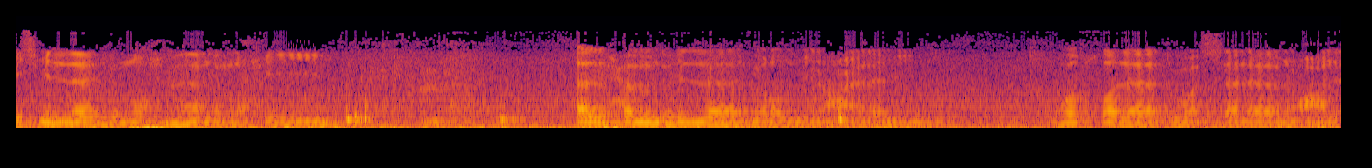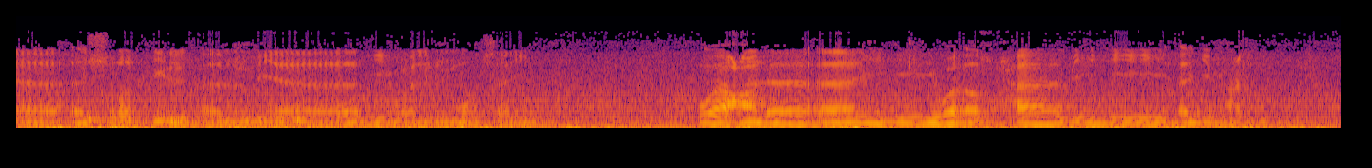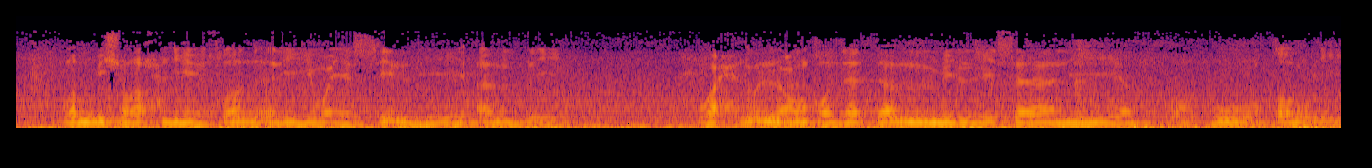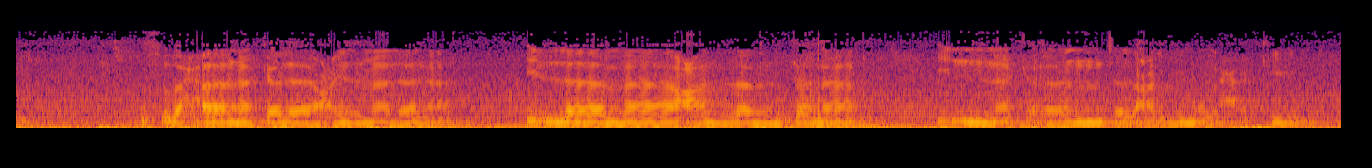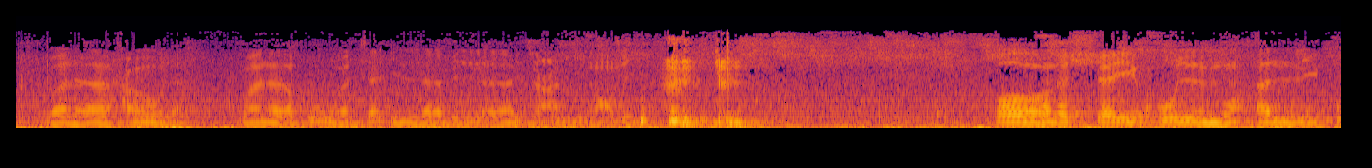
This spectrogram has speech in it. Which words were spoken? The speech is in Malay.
بسم الله الرحمن الرحيم. الحمد لله رب العالمين. والصلاة والسلام على أشرف الأنبياء والمرسلين. وعلى آله وأصحابه أجمعين. رب اشرح لي صدري ويسر لي أمري. واحلل عقدة من لساني يفقه قولي. سبحانك لا علم لنا إلا ما علمتنا إنك أنت العليم الحكيم. ولا حول ولا قوة إلا بالله العلي العظيم. قال الشيخ المؤلف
